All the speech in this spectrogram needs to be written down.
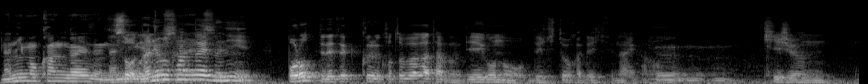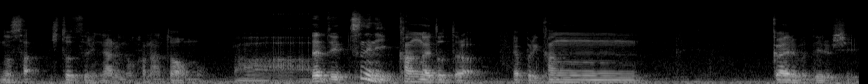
何も考えずにそう何も考えずにボロって出てくる言葉が多分英語のできとうかできてないかのうんうんうん。基準のさ一つになるのかなとは思う。ああだって常に考えとったらやっぱり考えれば出るし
